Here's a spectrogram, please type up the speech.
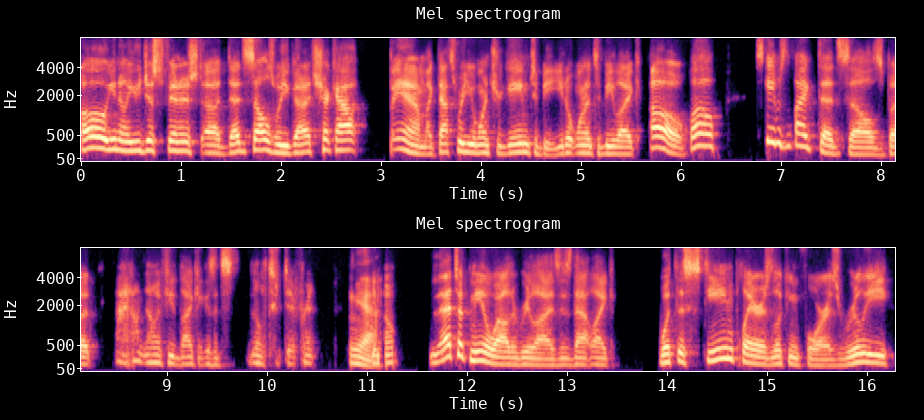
oh, you know, you just finished uh, Dead Cells. Well, you got to check out. Bam, like that's where you want your game to be. You don't want it to be like, oh, well, this game's like Dead Cells, but I don't know if you'd like it because it's a little too different. Yeah. You know, that took me a while to realize is that like what the Steam player is looking for is really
